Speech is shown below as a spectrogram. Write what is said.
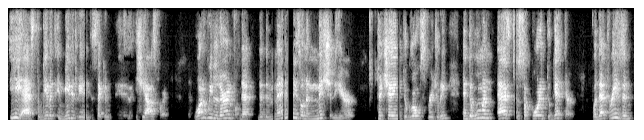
he has to give it immediately in the second she asks for it. What do we learn from that? That the man is on a mission here to change, to grow spiritually, and the woman has to support him to get there. For that reason,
